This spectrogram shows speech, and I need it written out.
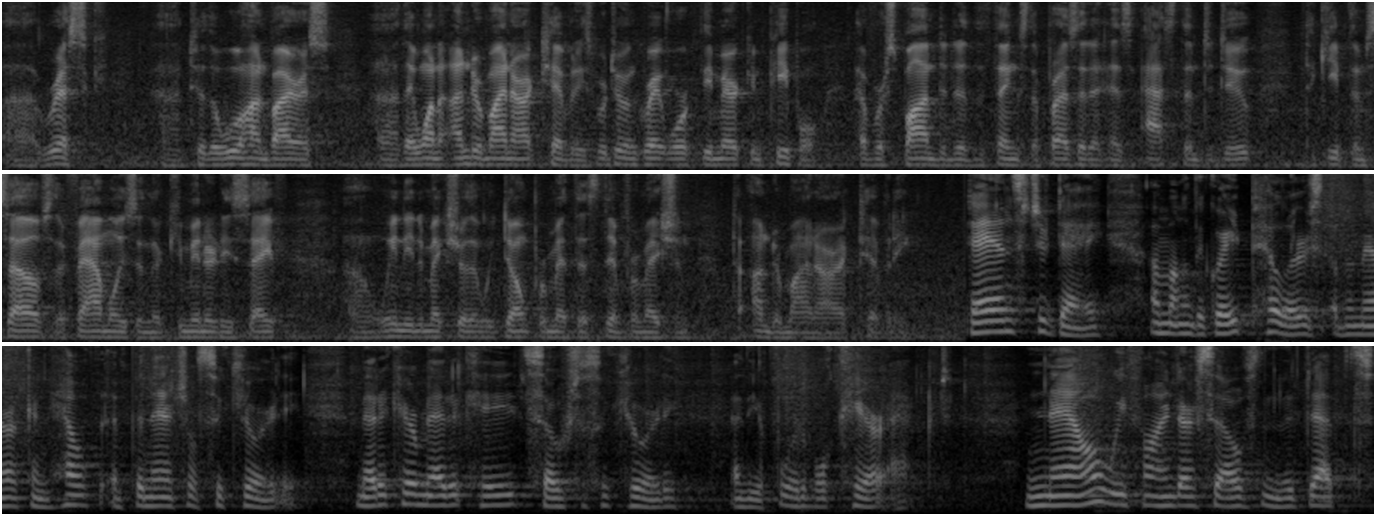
uh, risk uh, to the Wuhan virus. Uh, they want to undermine our activities. We're doing great work. The American people have responded to the things the president has asked them to do to keep themselves, their families, and their communities safe. Uh, we need to make sure that we don't permit this information to undermine our activity. Stands today among the great pillars of American health and financial security Medicare, Medicaid, Social Security, and the Affordable Care Act. Now we find ourselves in the depths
